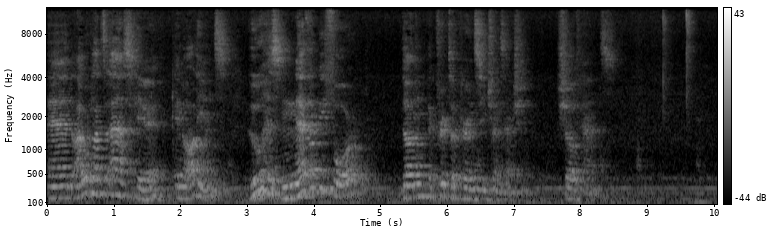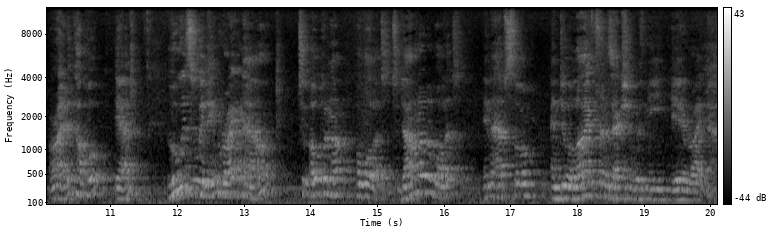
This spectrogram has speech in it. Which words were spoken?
And I would like to ask here in the audience, who has never before done a cryptocurrency transaction? Show of hands. All right, a couple, yeah. Who is willing right now to open up a wallet, to download a wallet in the App Store and do a live transaction with me here right now?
